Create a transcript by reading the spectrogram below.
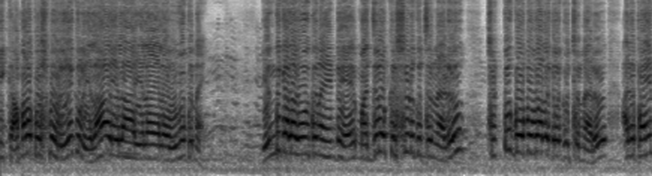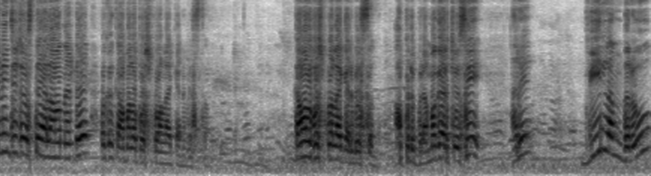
ఈ కమల పుష్పం రేకులు ఇలా ఇలా ఇలా ఇలా ఊగుతున్నాయి. ఎందుకు అలా ఊగుతున్నాయంటే మధ్యలో కృష్ణుడు కూర్చున్నాడు చుట్టూ గోపబాలకులు కూర్చున్నారు. అది పైనుంచి చూస్తే ఎలా ఉందంటే ఒక కమల పుష్పంలా కనిపిస్తుంది. కమల పుష్పంలా కనిపిస్తుంది. అప్పుడు బ్రహ్మగారు చూసి అరే వీళ్ళందరూ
